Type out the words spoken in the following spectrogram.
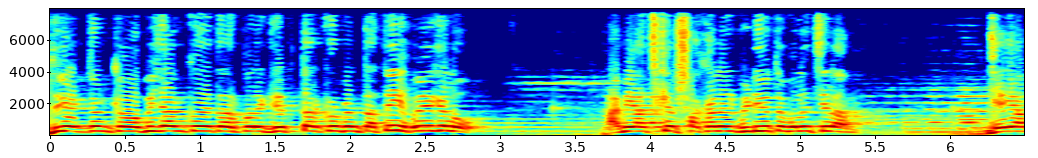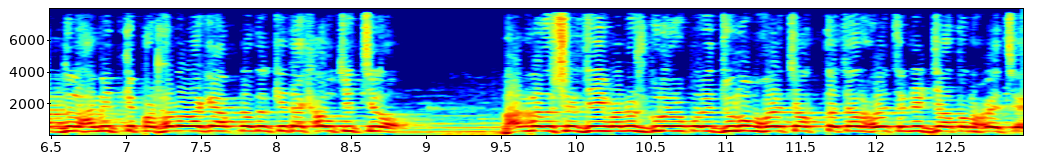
দুই একজনকে অভিযান করে তারপরে গ্রেপ্তার করবেন, তাতেই হয়ে গেল। আমি আজকের সকালের ভিডিওতে বলেছিলাম যে আব্দুল হামিদকে পাঠানোর আগে আপনাদেরকে দেখা উচিত ছিল। বাংলাদেশের যেই মানুষগুলোর উপরে জুলুম হয়েছে, অত্যাচার হয়েছে, নির্যাতন হয়েছে,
